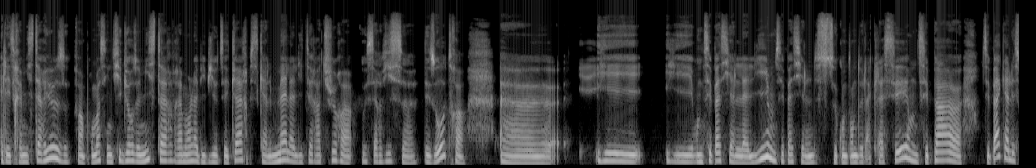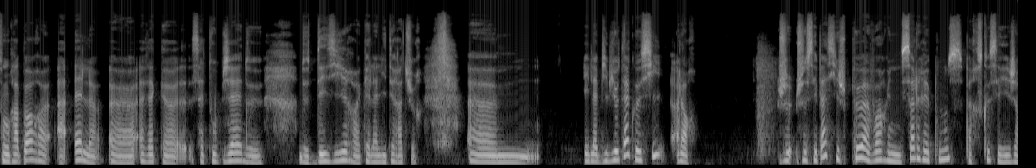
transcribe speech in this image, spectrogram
elle est très mystérieuse. Enfin, pour moi, c'est une figure de mystère, vraiment, la bibliothécaire, puisqu'elle met la littérature euh, au service euh, des autres. Et, on ne sait pas si elle la lit, on ne sait pas si elle se contente de la classer, on ne sait pas, on ne sait pas quel est son rapport à elle avec cet objet de, désir qu'est la littérature. Et la bibliothèque aussi. Alors, je ne sais pas si je peux avoir une seule réponse parce que c'est j'ai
